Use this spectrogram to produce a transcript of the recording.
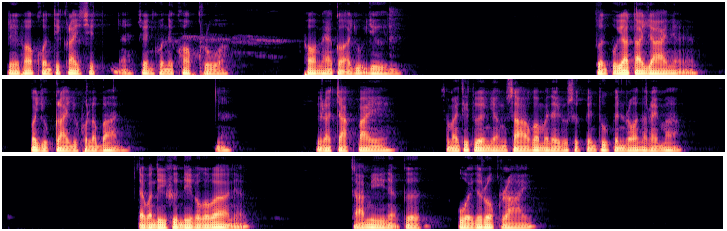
โดยเพราะคนที่ใกล้ชิดนะเช่นคนในครอบครัว พ่อแม่ก็อายุยืน ส่วนปู่ย่าตายายเนี่ย ก็อยู่ไกลอยู่คนละบ้านนะเวลาจากไป สมัยที่ตัวเองยังสาวก็ไม่ได้รู้สึกเป็นทุกข์เป็นร้อนอะไรมาก แต่วันดีคืนดีปรากฏว่าเนี่ยสามีเนี่ยเกิดป่วยด้วยโรคร้าย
